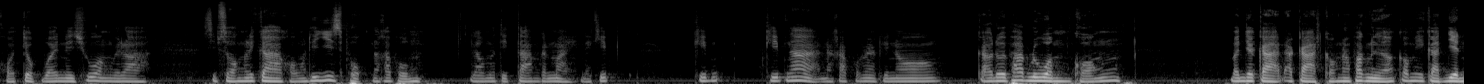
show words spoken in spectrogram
ขอจบไว้ในช่วงเวลา 12นาฬิกาของวันที่ 26 นะครับผม เรามาติดตามกันใหม่ในคลิป คลิป คลิปหน้านะครับพ่อแม่พี่น้อง กล่าวโดยภาพรวมของบรรยากาศอากาศของทางภาคเหนือก็มีอากาศเย็น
